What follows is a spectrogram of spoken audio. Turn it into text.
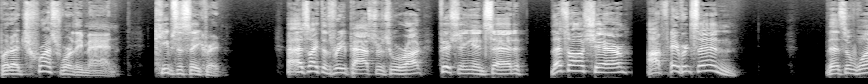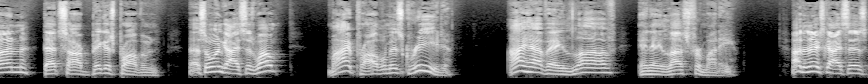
but a trustworthy man keeps a secret. Uh, it's like the three pastors who were out fishing and said, Let's all share our favorite sin. That's the one that's our biggest problem. So one guy says, Well, my problem is greed. I have a love and a lust for money. Uh, the next guy says,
